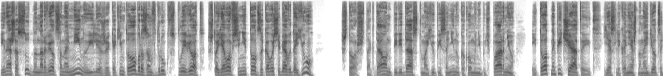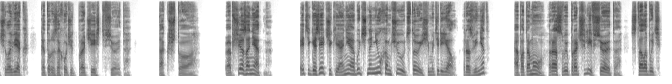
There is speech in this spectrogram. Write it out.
и наше судно нарвется на мину или же каким-то образом вдруг всплывет, что я вовсе не тот, за кого себя выдаю, что ж, тогда он передаст мою писанину какому-нибудь парню, и тот напечатает, если, конечно, найдется человек, который захочет прочесть все это. Так что... Вообще занятно. Эти газетчики, они обычно нюхом чуют стоящий материал, разве нет? А потому, раз вы прочли все это, стало быть,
